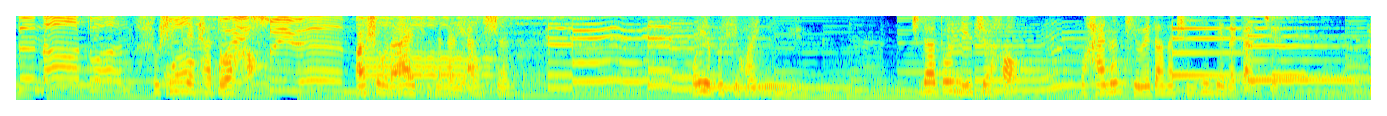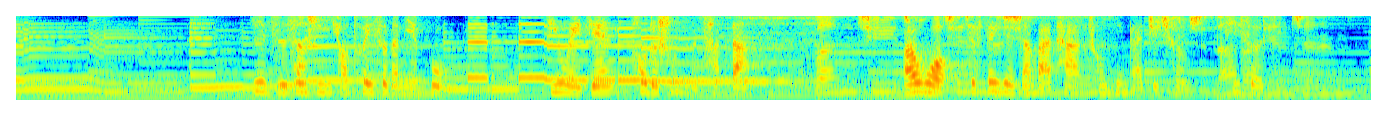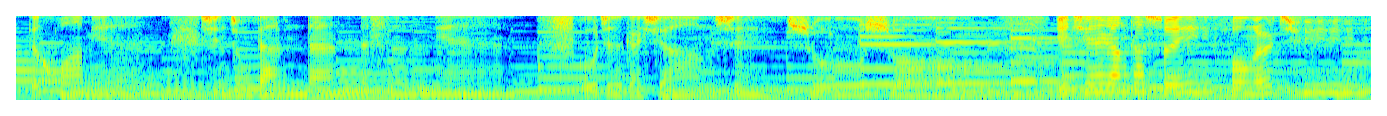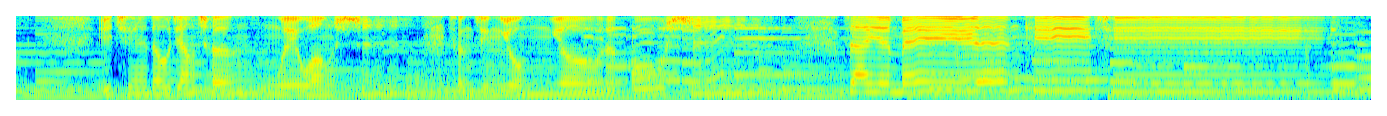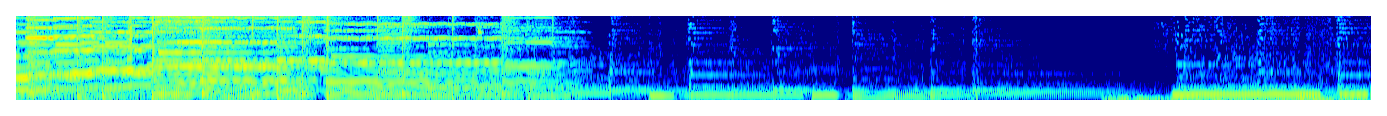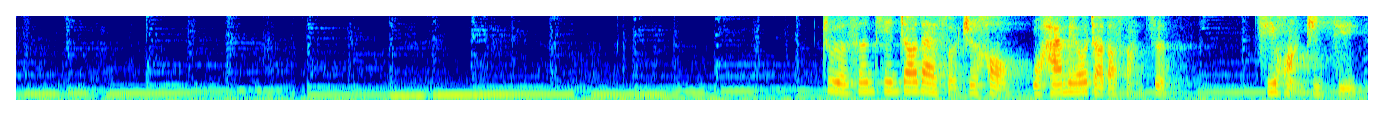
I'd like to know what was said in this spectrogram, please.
不是因为它多好，而是我的爱情在那里安身。我也不喜欢阴雨，直到多年之后，我还能体会到那沉甸甸的感觉。日子像是一条褪色的棉布，经纬间透着疏离的惨淡。而我却非得想把它重新改制成七色锦。知该向谁诉说。一切让它随风而去，一切都将成为往事。曾经拥有的故事，再也没人提起。住了三天招待所之后，我还没有找到房子，凄惶至极。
